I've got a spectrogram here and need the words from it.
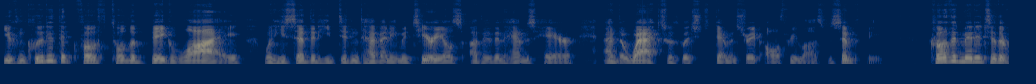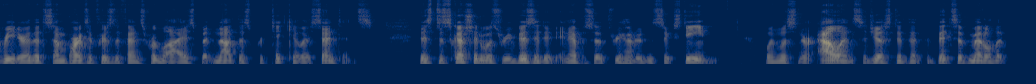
You concluded that Kvothe told a big lie when he said that he didn't have any materials other than Hem's hair and the wax with which to demonstrate all three laws of sympathy. Kvothe admitted to the reader that some parts of his defense were lies, but not this particular sentence. This discussion was revisited in episode 316, when listener Allen suggested that the bits of metal that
